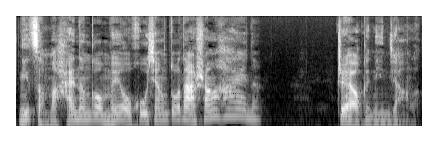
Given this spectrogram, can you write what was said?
你怎么还能够没有互相多大伤害呢？这要跟您讲了，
